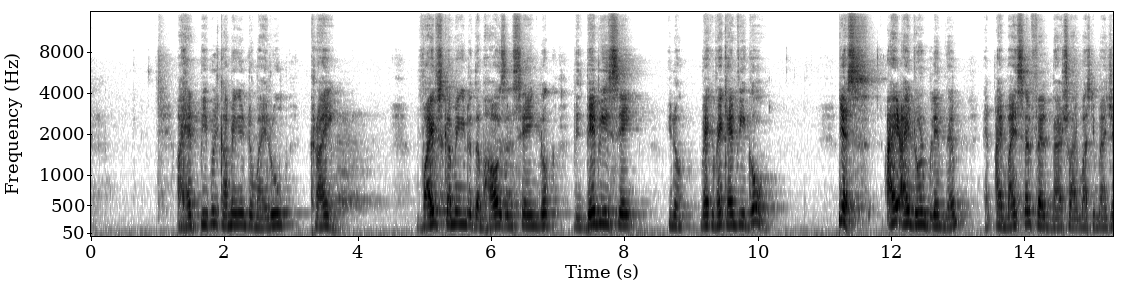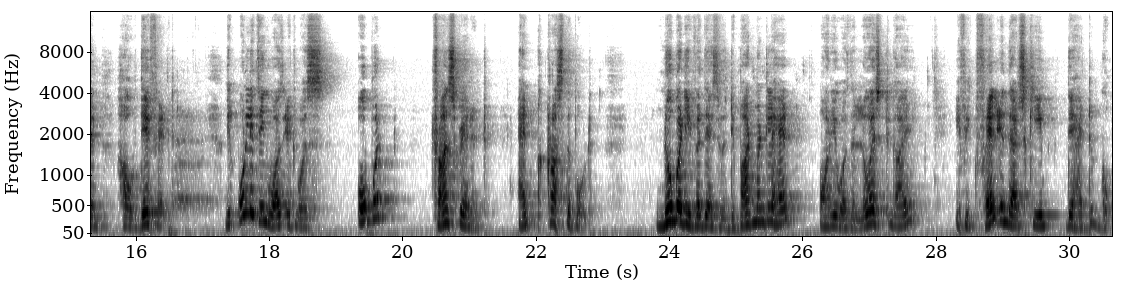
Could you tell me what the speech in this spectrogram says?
I had people coming into my room crying. Wives coming into the house and saying, Look, with babies saying, You know, where, where can we go? Yes, I, I don't blame them. And I myself felt bad, so I must imagine how they felt. The only thing was it was open, transparent, and across the board. Nobody, whether he was departmental head or he was the lowest guy, if he fell in that scheme, they had to go.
